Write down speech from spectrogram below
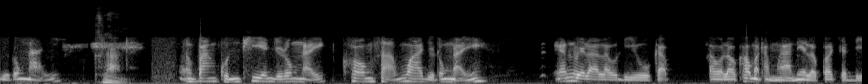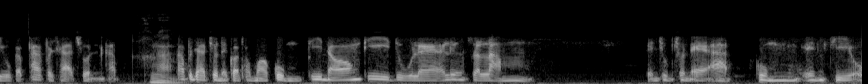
อยู่ตรงไหน ครับบางขุนเทียนอยู่ตรงไหน คลองสามวาอยู่ตรงไหนงั้นเวลาเราดีลกับเราเราเข้ามาทำงานเนี่ยเราก็จะดีลกับภาคประชาชนครับครับภาคประชาชนในกรทมกลุ่ม พี่น้องที่ดูแลเรื่องสลัม เป็นชุมชนแออัด กลุ่ม NGO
